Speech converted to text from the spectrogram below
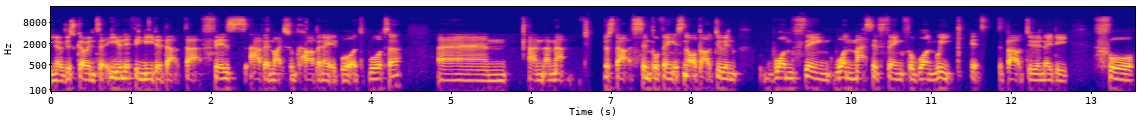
You know, just going to even if they needed that that fizz, having like some carbonated water, water um, and and that just that simple thing. It's not about doing one thing, one massive thing for one week. It's about doing maybe four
